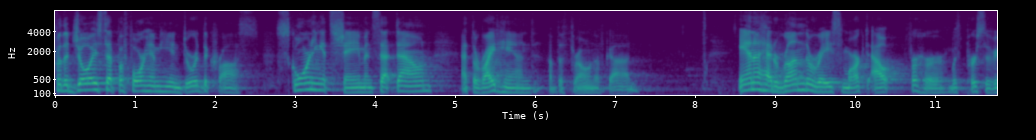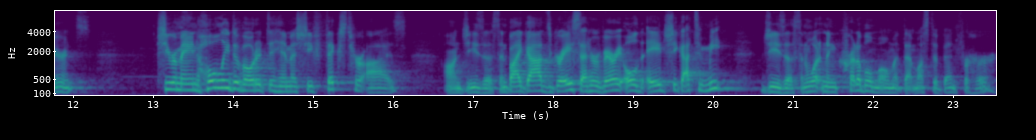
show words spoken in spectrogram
For the joy set before him, he endured the cross, scorning its shame, and sat down at the right hand of the throne of God. Anna had run the race marked out for her with perseverance. She remained wholly devoted to him as she fixed her eyes on Jesus. And by God's grace, at her very old age, she got to meet Jesus. And what an incredible moment that must have been for her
